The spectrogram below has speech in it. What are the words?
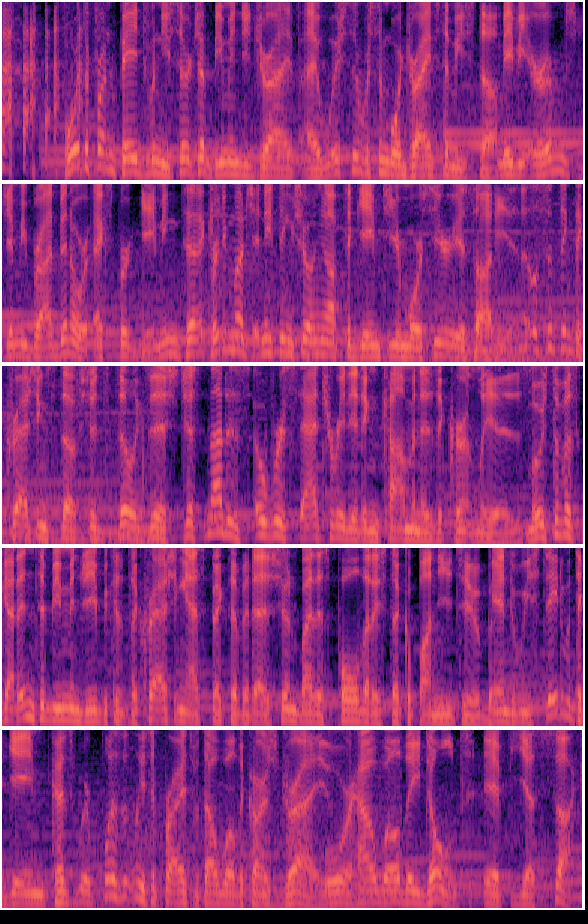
For the front page, when you search up BeamNG Drive, I wish there was some more Drive Semi stuff. Maybe ERMS, Jimmy Broadbent, or Expert Gaming Tech. Pretty much anything showing off the game to your more serious audience. I also think the crashing stuff should still exist, just not as oversaturated and common as it currently is. Most of us got into BeamNG because of the crashing aspect of it, as shown by this poll that I stuck up on YouTube. And we stayed with the game because we're pleasantly surprised with how well the cars drive, or how well they don't, if you suck.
